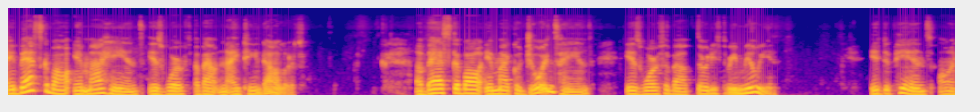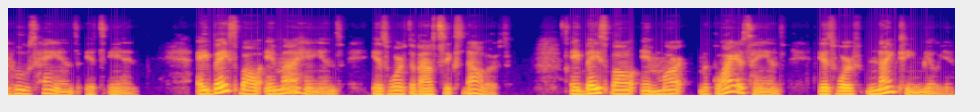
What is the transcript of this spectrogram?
A basketball in my hands is worth about $19. A basketball in Michael Jordan's hands is worth about 33 million. It depends on whose hands it's in. A baseball in my hands is worth about $6. A baseball in Mark McGwire's hands is worth 19 million.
